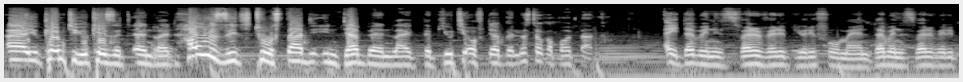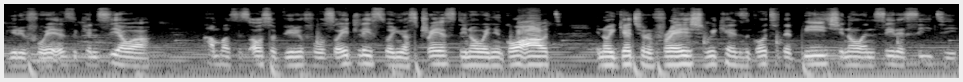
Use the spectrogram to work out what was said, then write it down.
uh, you came to UKZN, right? How is it to study in Durban, like the beauty of Durban? Let's talk about that. Hey, Durban is very, very beautiful, man. Durban is very, very beautiful. As you can see, our campus is also beautiful. So at least when you're stressed, you know, when you go out, you know, you get to refresh. Weekends, go to the beach, you know, and see the city.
